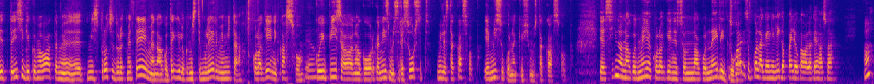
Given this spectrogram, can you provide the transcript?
et isegi kui me vaatame, et mis protseduurid me teeme nagu tegelikult me stimuleerime mida, kollageeni kasvu, kui ei piisa nagu organismis ressursid, millest ta kasvab ja missugune küsimus ta kasvab. ja siin on nagu meie kollageenis on nagu neli tuhat. kas kunagi saab kollageeni liiga palju ka olla kehas või ah??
